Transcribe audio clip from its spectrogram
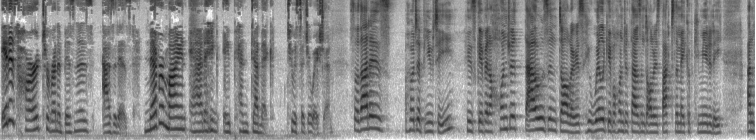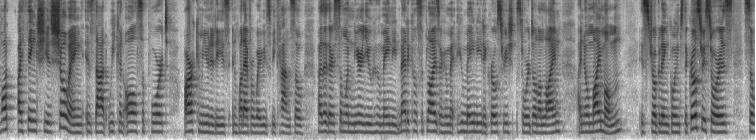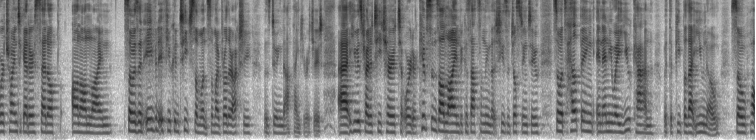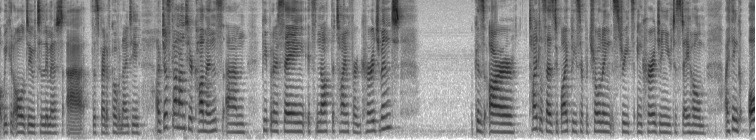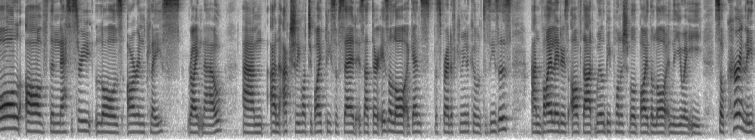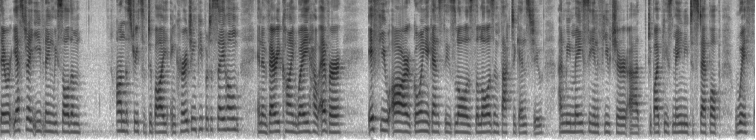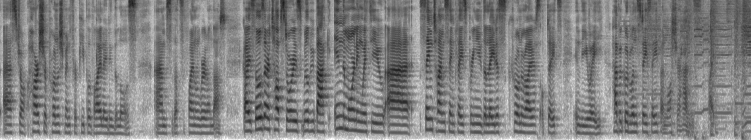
It is hard to run a business as it is never mind adding a pandemic to a situation. So that is huda beauty who's given $100,000, who will give $100,000 back to the makeup community. And what I think she is showing is that we can all support our communities in whatever ways we can. So whether there's someone near you who may need medical supplies or who may, who may need a grocery store done online. I know my mum is struggling going to the grocery stores, so we're trying to get her set up on online So is it even if you can teach someone? So my brother actually was doing that. Thank you, Richard. Uh, he was trying to teach her to order Kibsons online because that's something that she's adjusting to. So it's helping in any way you can with the people that you know. So what we can all do to limit uh, the spread of COVID nineteen. I've just gone on to your comments. Um, people are saying it's not the time for encouragement because our title says Dubai police are patrolling streets encouraging you to stay home. I think all of the necessary laws are in place right now. Um, and actually, what Dubai police have said is that there is a law against the spread of communicable diseases, and violators of that will be punishable by the law in the UAE. So currently, they were yesterday evening. We saw them on the streets of Dubai encouraging people to stay home in a very kind way. However, if you are going against these laws, the law is in fact against you. And we may see in future, uh, Dubai police may need to step up with a strong, harsher punishment for people violating the laws. Um, so that's the final word on that. Guys, those are top stories. We'll be back in the morning with you, uh, same time, same place, bring you the latest coronavirus updates in the UAE. Have a good one, stay safe, and wash your hands. Bye.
